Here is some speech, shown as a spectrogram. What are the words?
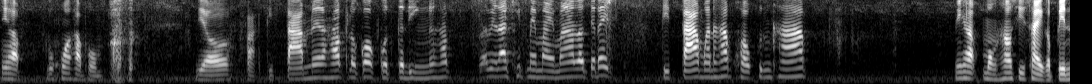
นี่ครับลูกห่วงครับผม เดี๋ยวฝากติดตามด้วยนะครับ แล้วก็กดกระดิ่งนะครับ แล้วเวลาคลิปใหม่ ๆ มาเราจะได้ ติดตามกันนะครับ ขอบคุณครับ นี่ครับหมองเฮาสีใสก็เป็น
